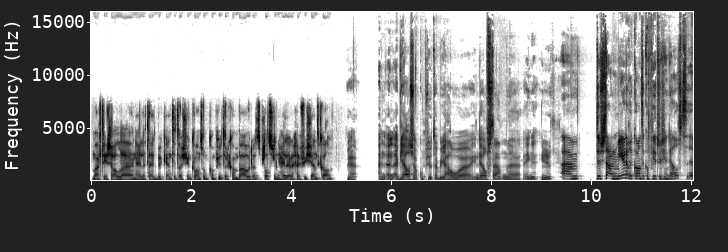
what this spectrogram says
Maar het is al uh, een hele tijd bekend dat als je een quantumcomputer kan bouwen, dat het plotseling heel erg efficiënt kan. Ja. En, en heb jij al zo'n computer bij jou uh, in Delft staan, uh, Inge? Ingrid? Um, er staan meerdere quantumcomputers in Delft,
